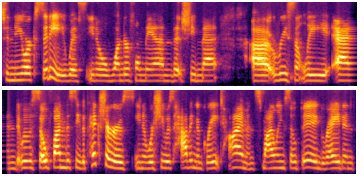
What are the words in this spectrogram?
to New York City with, you know, a wonderful man that she met. Uh, recently and it was so fun to see the pictures you know where she was having a great time and smiling so big right and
